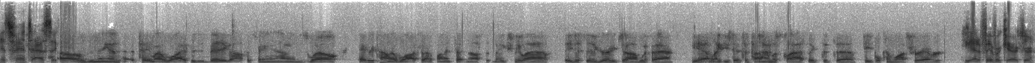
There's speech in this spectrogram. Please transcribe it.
It's fantastic. Oh, man. I tell you, my wife is a big Office fan. I am as well. Every time I watch it, I find something else that makes me laugh. They just did a great job with that. Yeah, like you said, it's a timeless classic that uh, people can watch forever. You got a favorite character?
